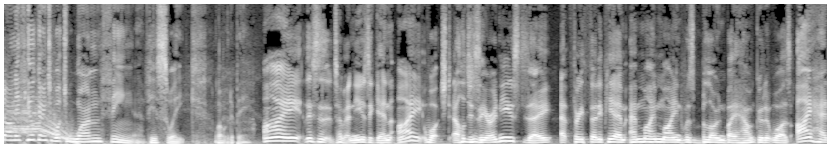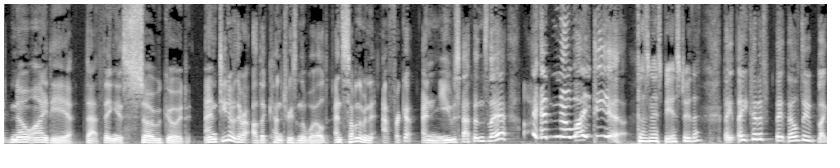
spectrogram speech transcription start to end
John, if you're going to watch one thing this week, what would it be? I this is talk about news again. I watched Al Jazeera News today at 3:30 p.m. and my mind was blown by how good it was. I had no idea that thing is so good. And do you know there are other countries in the world, and some of them in Africa, and news happens there? I had no idea. Doesn't SBS do that? They, they kind of they, they'll do like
